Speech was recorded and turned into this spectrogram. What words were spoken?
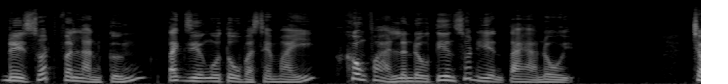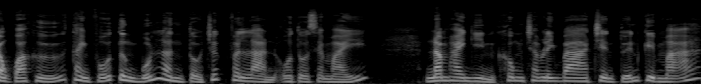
Đề xuất phân làn cứng, tách riêng ô tô và xe máy không phải lần đầu tiên xuất hiện tại Hà Nội. Trong quá khứ, thành phố từng 4 lần tổ chức phân làn ô tô xe máy. Năm 2003 trên tuyến Kim Mã,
